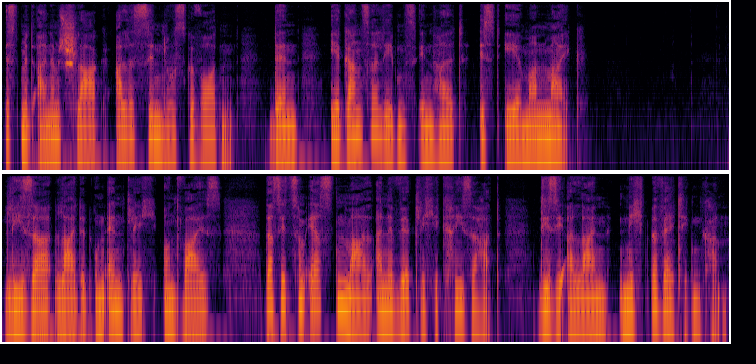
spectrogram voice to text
ist mit einem Schlag alles sinnlos geworden, denn ihr ganzer Lebensinhalt ist Ehemann Mike. Lisa leidet unendlich und weiß, dass sie zum ersten Mal eine wirkliche Krise hat, die sie allein nicht bewältigen kann.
